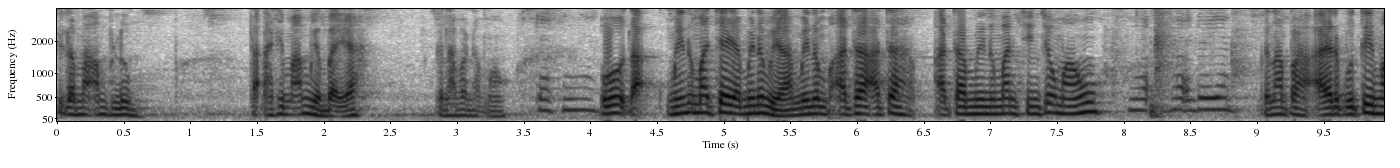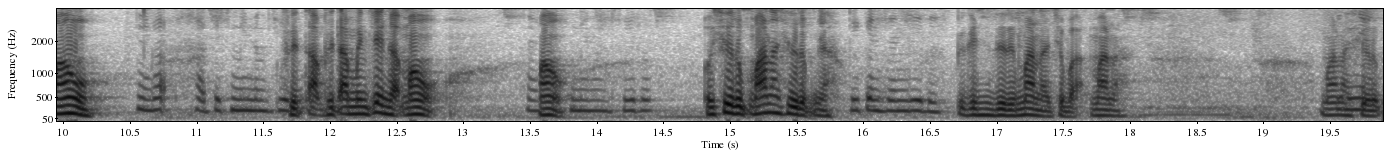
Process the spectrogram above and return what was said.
Sudah maam belum? Tak kasih maam ya mbak ya? Kenapa nak mau? Udah kenyang. Oh, tak minum aja ya, minum ya. Minum ada ada ada minuman cincau mau? Nggak, nggak doyan. Kenapa? Air putih mau? Nggak, habis minum sirup. Vita, vitamin C nggak mau? Habis mau? minum sirup. Oh, sirup mana sirupnya? Bikin sendiri. Bikin sendiri mana coba? Mana? Mana Ini sirup?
